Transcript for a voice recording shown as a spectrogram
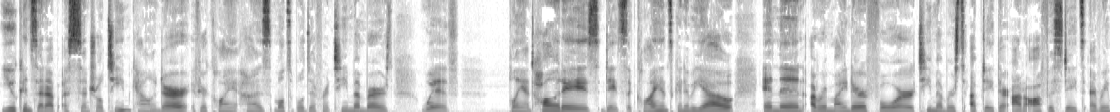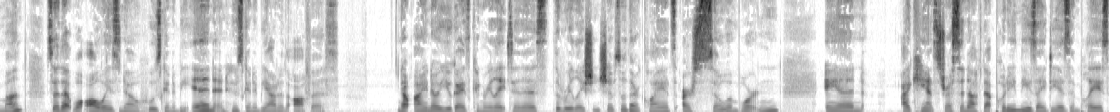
you can set up a central team calendar if your client has multiple different team members with planned holidays, dates the client's going to be out, and then a reminder for team members to update their out of office dates every month so that we'll always know who's going to be in and who's going to be out of the office. Now, I know you guys can relate to this. The relationships with our clients are so important, and I can't stress enough that putting these ideas in place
